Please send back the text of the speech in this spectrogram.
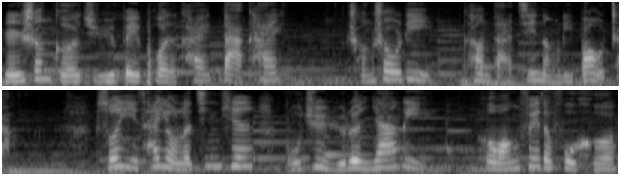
人生格局被迫的开大开，承受力、抗打击能力暴涨，所以才有了今天不惧舆论压力。和王菲的复合，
